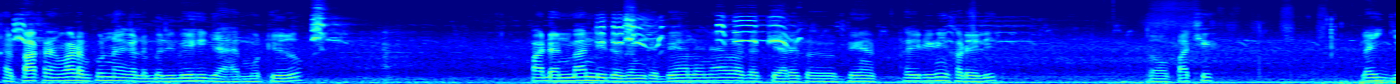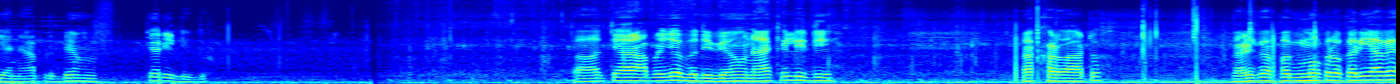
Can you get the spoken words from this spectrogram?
કાલ પાકડાને વાળા પૂર નાખે એટલે બધી બેસી જાય મોટી તો. પાડાને બાંધી દો કેમ કે ભેં લઈને આવ્યા હતા ત્યારે તો ભેં ફરી નહીં ખડેલી. તો પાછી લઈ ગયા ને આપણે બેહું ચરી લીધું. તો અત્યારે આપણે જો બધી બેહું નાખી લીધી. રખડવા હતું ઘડીક પગ મોકરો કરી આવે.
